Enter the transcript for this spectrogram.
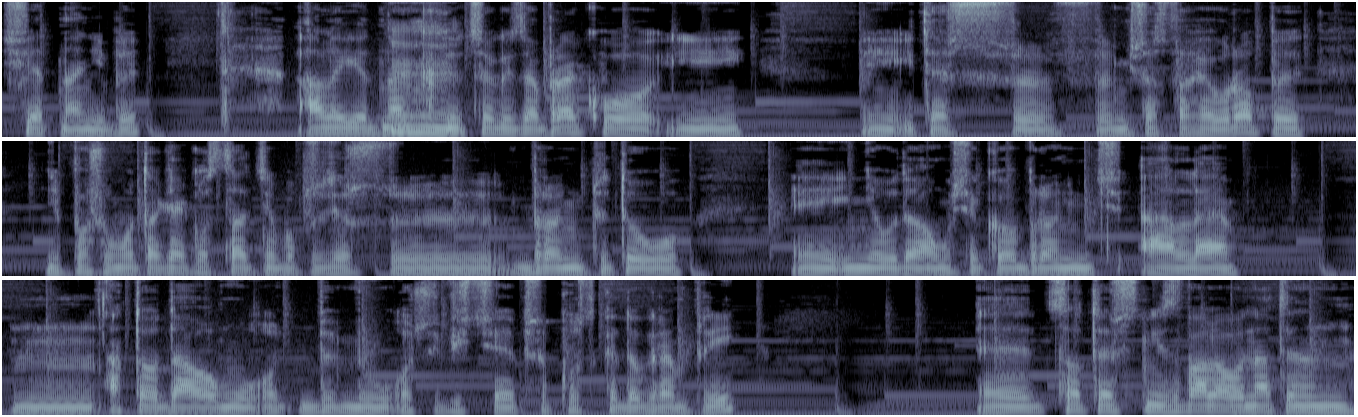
świetna niby, ale jednak Mhm. czegoś zabrakło i, i, i też w Mistrzostwach Europy nie poszło mu tak jak ostatnio, bo przecież y, bronił tytułu y, i nie udało mu się go obronić, ale mm, a to dało mu, by mu oczywiście przepustkę do Grand Prix. Y, Co też nie zwalał na ten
